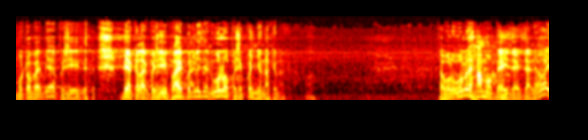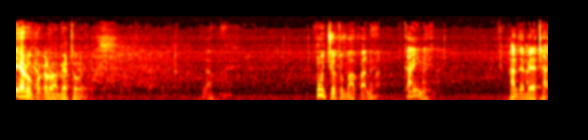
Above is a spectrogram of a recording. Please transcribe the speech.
મોટો ભાઈ બે, પછી બે કલાક પછી એ ભાઈ બદલી જાય ને ઓલો પછી પંજો નાખી તો ઓલો ઓલો હામો બેસી જાય, જાણે, હો, એરું પકડવા બેઠો હોય. હું છું તું બાપાને? કાંઈ નહીં. હાજે બેઠા.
